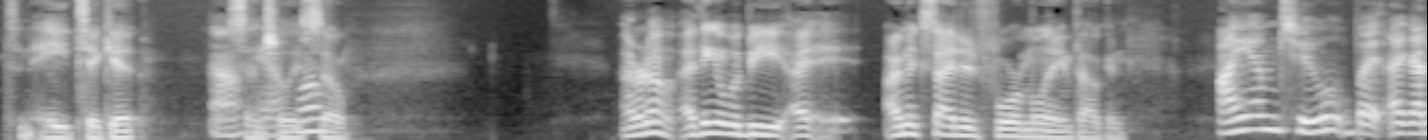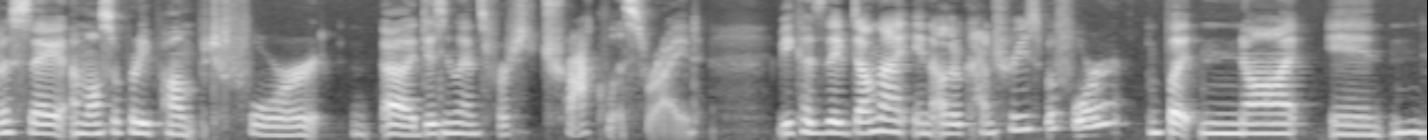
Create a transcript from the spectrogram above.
it's an A ticket Oh, yeah, essentially. well, so I don't know. I think it would be. I I'm excited for Millennium Falcon. I am too, but I gotta say, I'm also pretty pumped for uh, Disneyland's first trackless ride because they've done that in other countries before, but not in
